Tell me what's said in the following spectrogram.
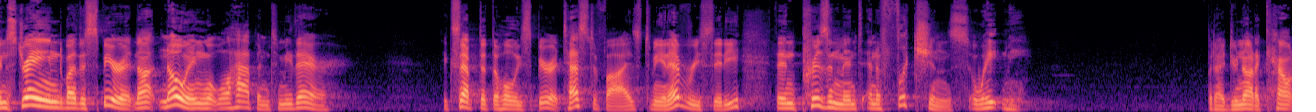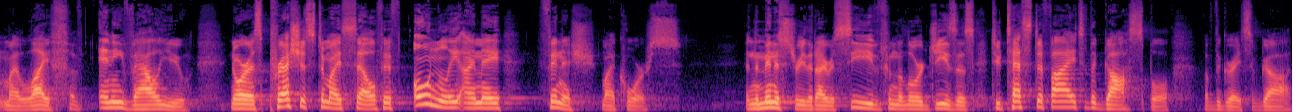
constrained by the Spirit, not knowing what will happen to me there except that the Holy Spirit testifies to me in every city that imprisonment and afflictions await me. But I do not account my life of any value, nor as precious to myself, if only I may finish my course in the ministry that I received from the Lord Jesus to testify to the gospel of the grace of God.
